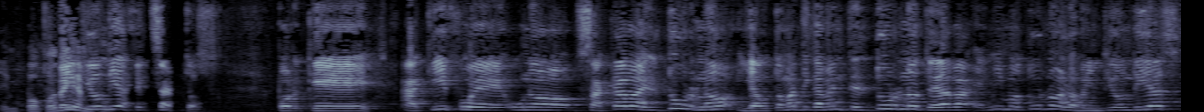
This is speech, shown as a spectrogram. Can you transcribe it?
En poco 21 tiempo. 21 días exactos. Porque aquí fue, uno sacaba el turno y automáticamente el turno te daba el mismo turno a los 21 días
